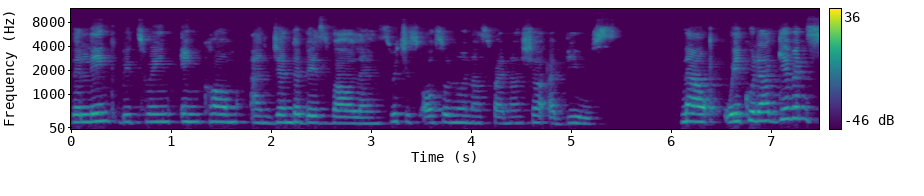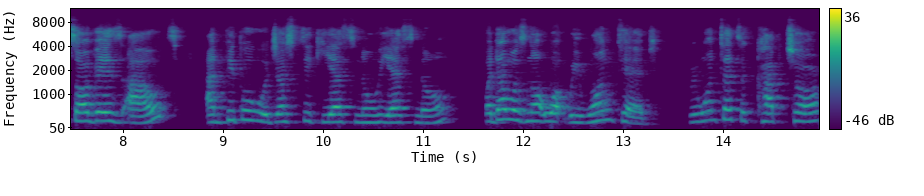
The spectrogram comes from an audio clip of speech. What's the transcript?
the link between income and gender-based violence, which is also known as financial abuse. Now, we could have given surveys out and people would just tick yes, no, yes, no, but that was not what we wanted. We wanted to capture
